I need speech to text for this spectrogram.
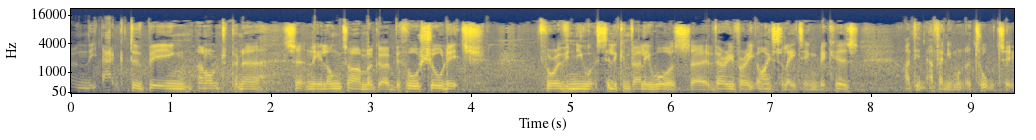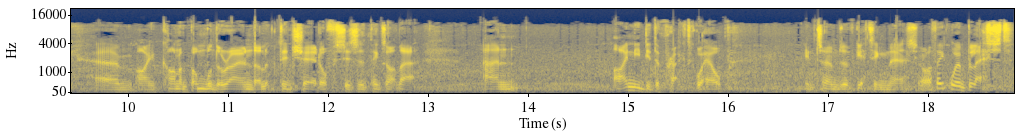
Found the act of being an entrepreneur certainly a long time ago, before Shoreditch, before I even knew what Silicon Valley was, uh, very, very isolating because I didn't have anyone to talk to. Um, I kind of bumbled around, I looked in shared offices and things like that, and I needed the practical help in terms of getting there. So I think we're blessed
